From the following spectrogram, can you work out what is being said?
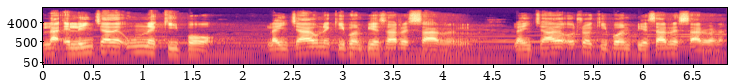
el hincha de un equipo, la hinchada de un equipo empieza a rezar, la hinchada de otro equipo empieza a rezar, ¿verdad?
